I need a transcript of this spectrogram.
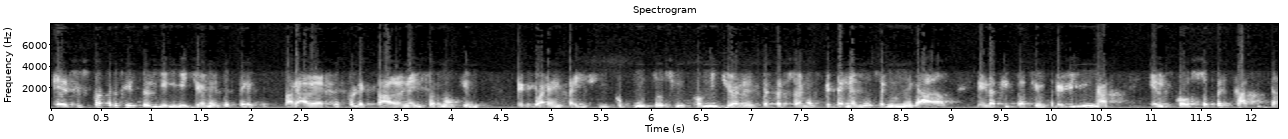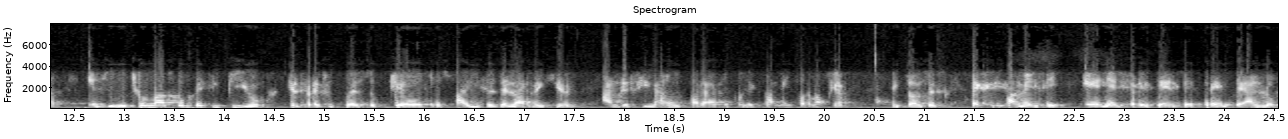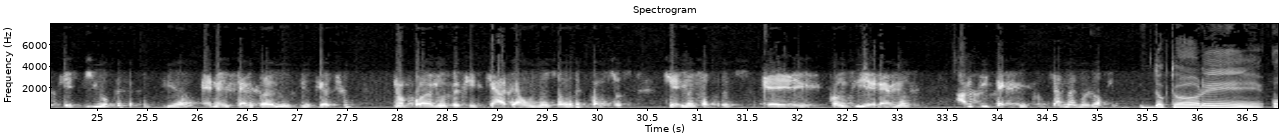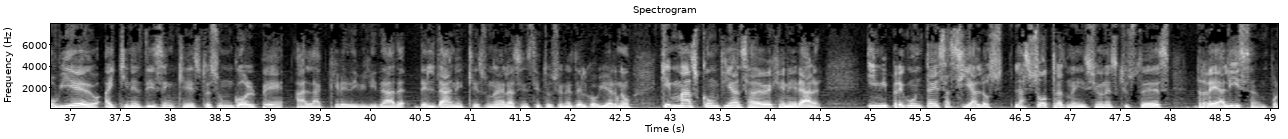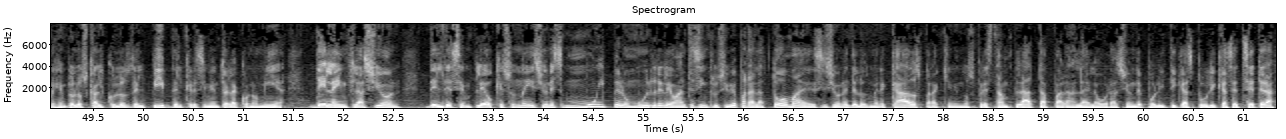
esos 400 mil millones de pesos para haber recolectado la información de 45.5 millones de personas que tenemos enumeradas en la situación preliminar, el costo per cápita es mucho más competitivo que el presupuesto que otros países de la región han destinado para recolectar la información. Entonces, técnicamente, en el presente, frente al objetivo que se cumplió en el centro de 2018, no podemos decir que haya unos sobrecostos que nosotros eh, consideremos antitécnicos, llamémoslo. Doctor eh, Oviedo, hay quienes dicen que esto es un golpe a la credibilidad del DANE, que es una de las instituciones del gobierno que más confianza debe generar. Y mi pregunta es hacia los, las otras mediciones que ustedes realizan, por ejemplo, los cálculos del PIB, del crecimiento de la economía, de la inflación, del desempleo, que son mediciones muy, pero muy relevantes, inclusive para la toma de decisiones de los mercados, para quienes nos prestan plata, para la elaboración de políticas públicas, etcétera.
